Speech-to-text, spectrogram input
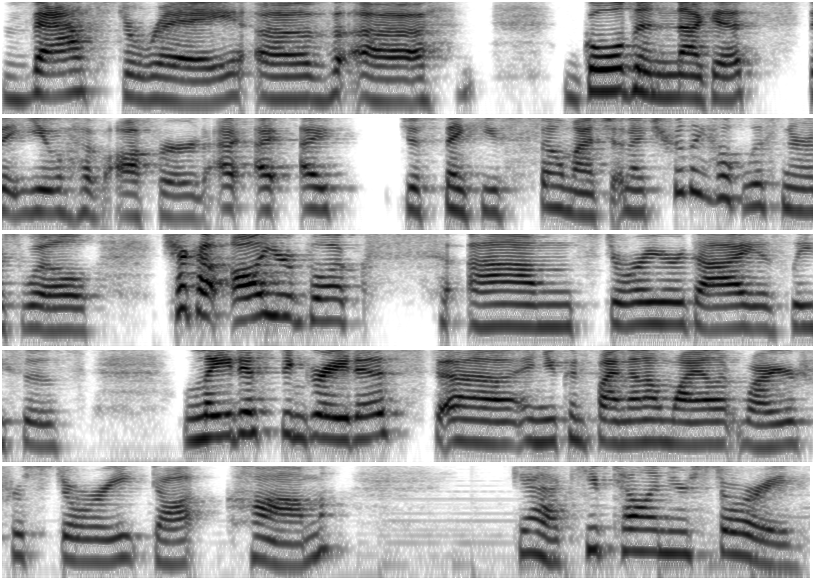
vast array of uh, golden nuggets that you have offered, I, I, I just thank you so much. And I truly hope listeners will check out all your books. Um, Story or Die is Lisa's latest and greatest. Uh, and you can find that on wiredforstory.com. Yeah, keep telling your story.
